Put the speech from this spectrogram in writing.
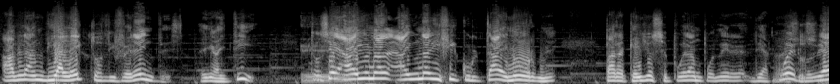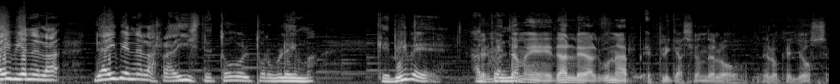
hablan dialectos diferentes en Haití. Entonces eh. hay, una, hay una dificultad enorme para que ellos se puedan poner de acuerdo. De ahí viene la, de ahí viene la raíz de todo el problema que vive Permítame darle alguna explicación de lo, de lo que yo sé.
